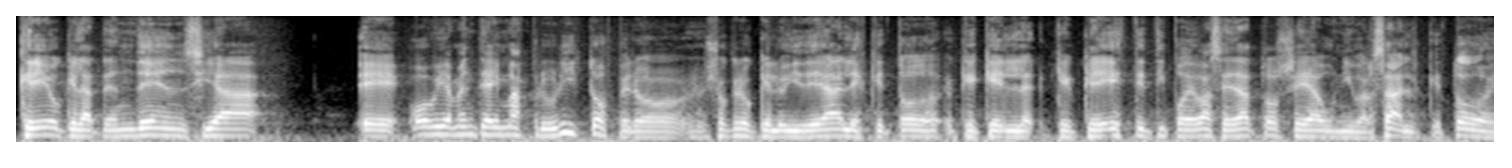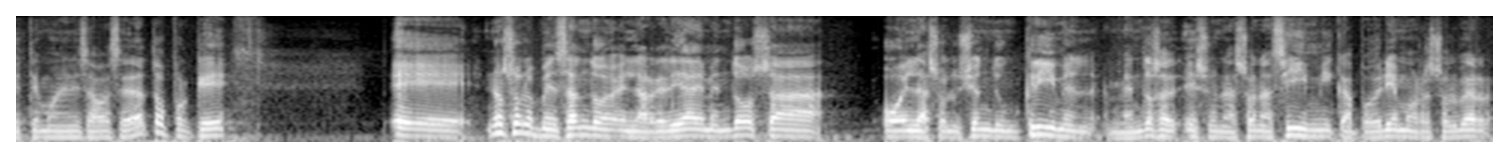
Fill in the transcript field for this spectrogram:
creo que la tendencia, eh, obviamente hay más pruritos, pero yo creo que lo ideal es que, todo, que, que- que este tipo de base de datos sea universal, que todos estemos en esa base de datos, porque eh, no solo pensando en la realidad de Mendoza o en la solución de un crimen, Mendoza es una zona sísmica, podríamos resolver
